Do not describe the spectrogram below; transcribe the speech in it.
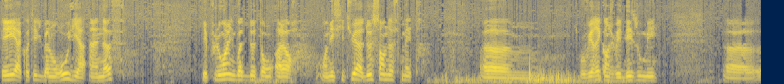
Et à côté du ballon rouge il y a un œuf, et plus loin une boîte de thon. Alors on est situé à 209 mètres. Euh, vous verrez quand je vais dézoomer euh,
